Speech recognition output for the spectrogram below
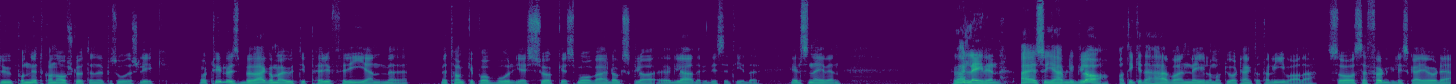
du på nytt kan avslutte en episode slik. Har tydeligvis bevega meg ut i periferien med, med tanke på hvor jeg søker små hverdagsgleder i disse tider. Hilsen Eivind. Vel, Eivind, jeg er så jævlig glad at ikke det her var en mail om at du har tenkt å ta livet av deg, så selvfølgelig skal jeg gjøre det.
